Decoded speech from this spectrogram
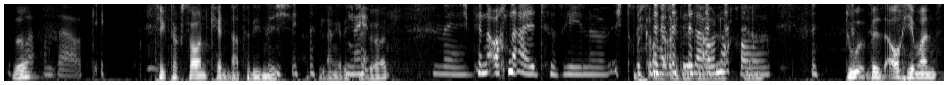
Das So. war von da, okay. TikTok-Sound kennen hat sie die nicht. Hat sie lange nicht mehr Nee. gehört. Nee. Ich bin auch eine alte Seele. Ich drücke meine Bilder auch noch ja. raus. Du bist auch jemand,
